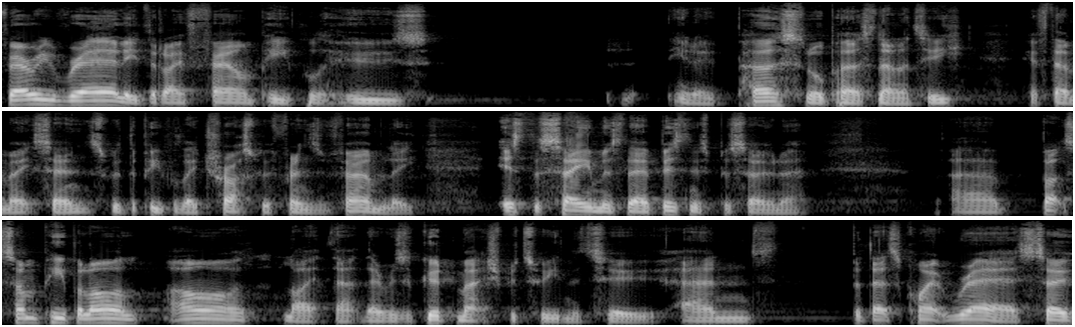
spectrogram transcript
very rarely that I've found people whose you know, personal personality, if that makes sense, with the people they trust, with friends and family, is the same as their business persona. Uh, but some people are are like that. There is a good match between the two, and but that's quite rare. So,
